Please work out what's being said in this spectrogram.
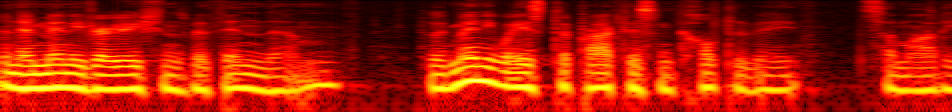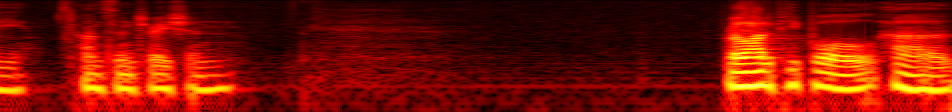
and then many variations within them. So there are many ways to practice and cultivate samadhi, concentration. For a lot of people, uh,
